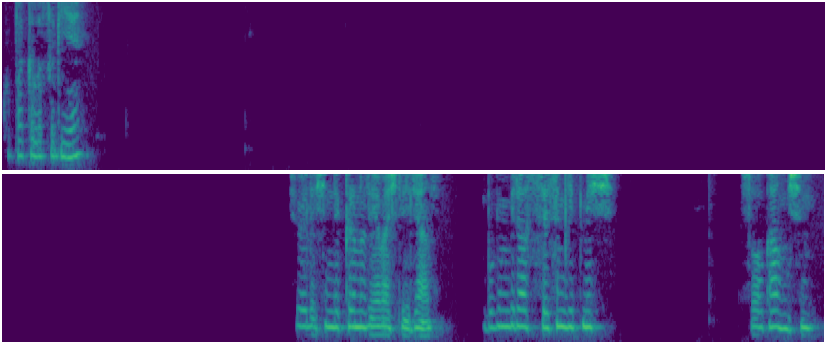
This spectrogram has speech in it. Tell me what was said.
Kupa kılıfı diye. Şöyle şimdi kırmızıya başlayacağız. Bugün biraz sesim gitmiş. Soğuk almışım.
